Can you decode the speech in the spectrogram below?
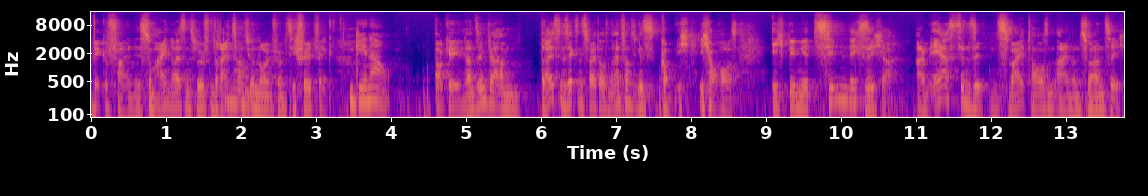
weggefallen ist. Zum 31.12.23 genau. und 59 fällt weg. Genau. Okay, dann sind wir am 30.06.2021. Komm, ich, ich hau raus. Ich bin mir ziemlich sicher, am 1.7.2021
